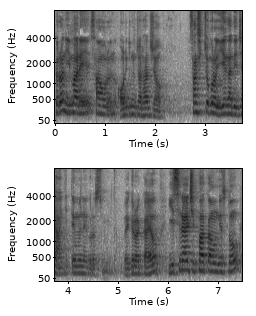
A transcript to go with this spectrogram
그런 이 말에 사울은 어리둥절하죠. 상식적으로 이해가 되지 않기 때문에 그렇습니다. 왜 그럴까요? 이스라엘 지파 가운데서도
